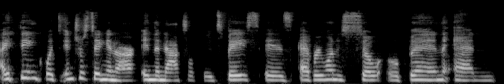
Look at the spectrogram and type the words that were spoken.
I think what's interesting in our, in the natural food space is everyone is so open and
